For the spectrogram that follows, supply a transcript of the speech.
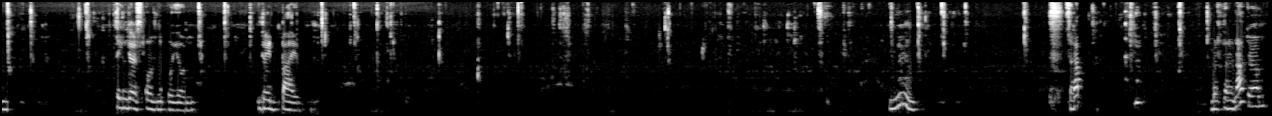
Hmm. 10 years old na po yon Grade 5. Mm. Sarap. Basta na natin.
